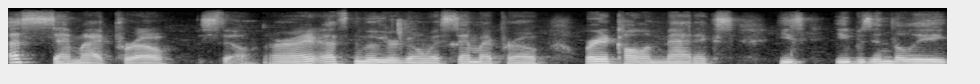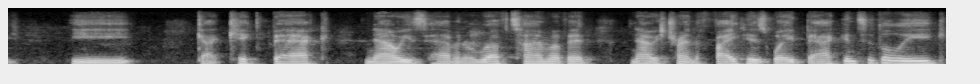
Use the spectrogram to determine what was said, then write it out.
a semi-pro still. All right, that's the movie we're going with. Semi-pro. We're gonna call him Maddox. He's he was in the league. He got kicked back. Now he's having a rough time of it. Now he's trying to fight his way back into the league.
